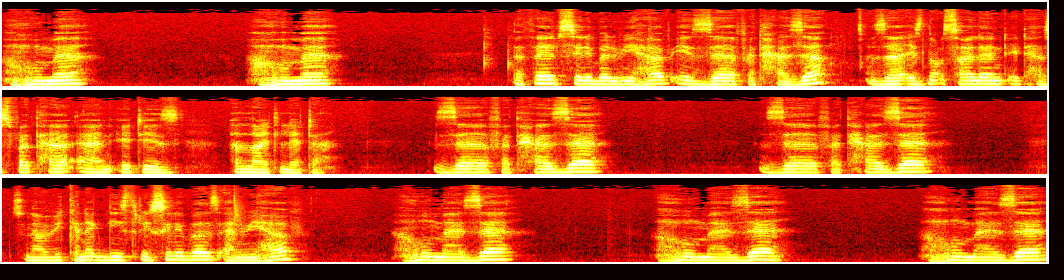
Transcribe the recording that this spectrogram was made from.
هما هما the third syllable we have is za fatha za za is not silent it has fatha and it is a light letter. Za fatha za. Za fatha za. So now we connect these three syllables and we have huma za huma za huma za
